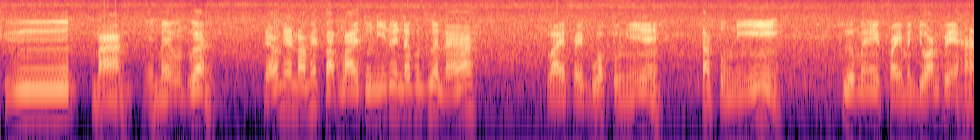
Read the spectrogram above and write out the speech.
ชืดนานเห็นไหมเพื่อนๆแล้วแนะนำให้ตัดลายตัวนี้ด้วยนะเพื่อนๆนะ ลายไฟบวกตรงนี้ ตัดตรงนี้ เพื่อไม่ให้ไฟมันย้อนไปหา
